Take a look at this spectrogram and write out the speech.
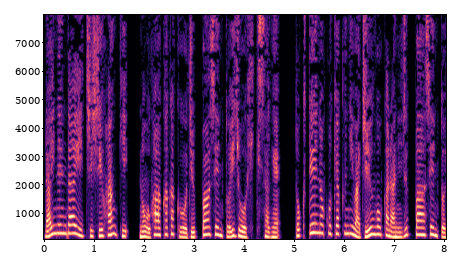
来年第一四半期のオファー価格を10%以上引き下げ、特定の顧客には15から20%引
